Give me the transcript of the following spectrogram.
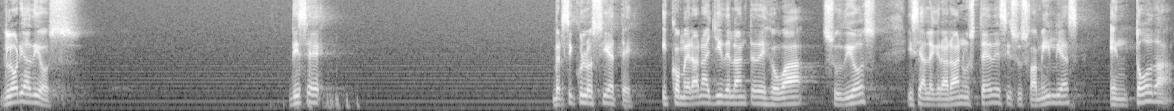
Gloria a Dios. Dice versículo 7, y comerán allí delante de Jehová su Dios, y se alegrarán ustedes y sus familias en toda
